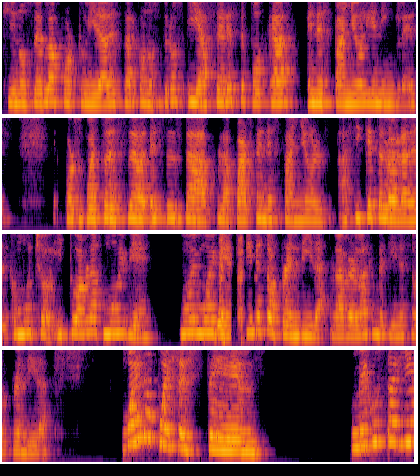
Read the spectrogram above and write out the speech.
que nos des la oportunidad de estar con nosotros y hacer este podcast en español y en inglés. Por supuesto, esta, esta es la, la parte en español, así que te lo agradezco mucho. Y tú hablas muy bien, muy, muy bien. Me tienes sorprendida, la verdad que me tienes sorprendida. Bueno, pues este, me gustaría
